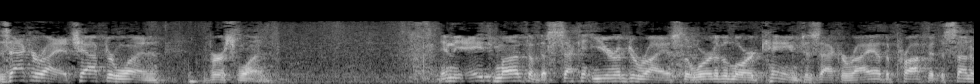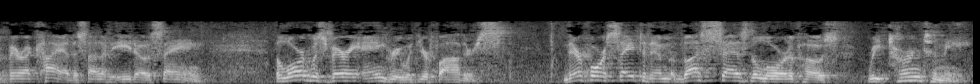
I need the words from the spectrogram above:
Zechariah chapter 1, verse 1. In the eighth month of the second year of Darius, the word of the Lord came to Zechariah the prophet, the son of Berechiah, the son of Iddo, saying, The Lord was very angry with your fathers. Therefore say to them, Thus says the Lord of hosts, Return to me,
